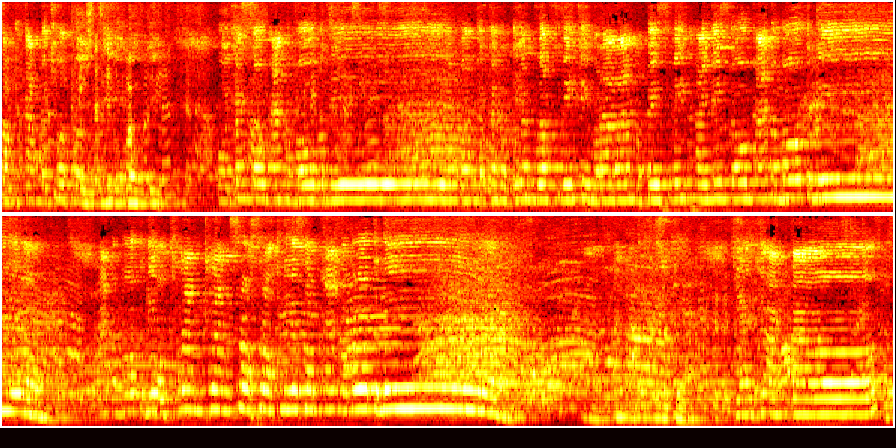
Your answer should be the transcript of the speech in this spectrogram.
សង្ឃកម្មឲ្យជាប់ទៅទីទីអូចឹងសូមអនុមោទនាបងកថាទានវត្តស្វីគេមរារាមប្រទេសស្វីថ្ងៃនេះសូមអនុមោទនាអនុមោទនាឲ្យខ្លាំងខ្លាំងស្រស់ស្រស់គ្នាសូមអនុមោទនាអនុមោ ទនាជាជាអង្គតោពុ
